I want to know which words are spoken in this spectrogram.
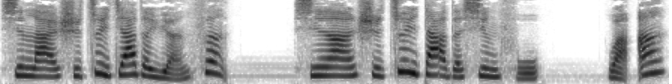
信赖是最佳的缘分，心安是最大的幸福。晚安。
